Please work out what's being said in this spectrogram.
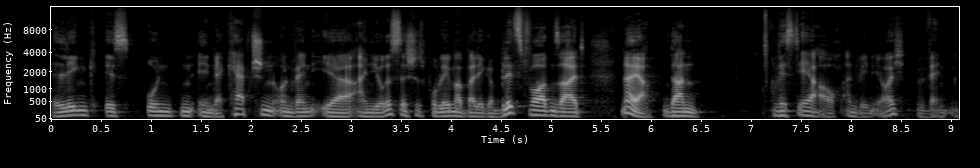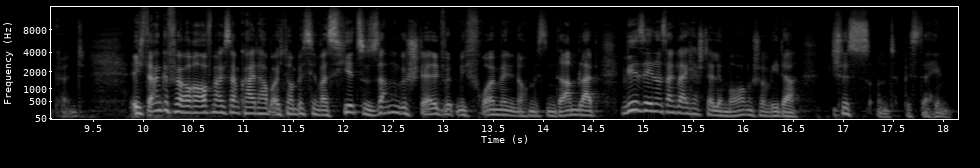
Link ist unten in der Caption. Und wenn ihr ein juristisches Problem habt, weil ihr geblitzt worden seid, naja, dann wisst ihr ja auch, an wen ihr euch wenden könnt. Ich danke für eure Aufmerksamkeit, habe euch noch ein bisschen was hier zusammengestellt. Würde mich freuen, wenn ihr noch ein bisschen dran bleibt. Wir sehen uns an gleicher Stelle morgen schon wieder. Tschüss und bis dahin.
